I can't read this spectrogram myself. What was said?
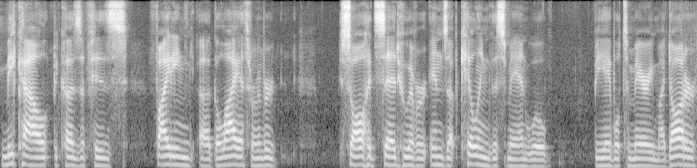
Michal because of his fighting uh, Goliath. Remember, Saul had said, Whoever ends up killing this man will be able to marry my daughter.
